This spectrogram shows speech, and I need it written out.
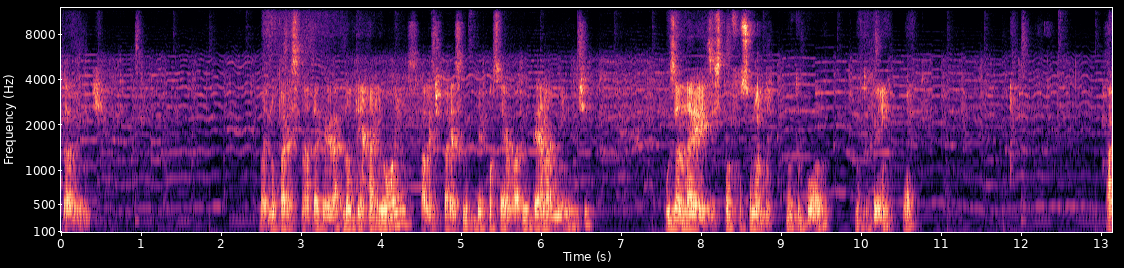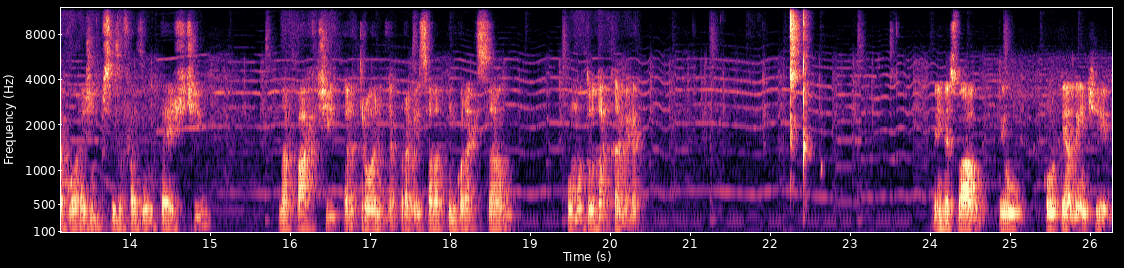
da lente. Mas não parece nada grave, não tem ranhões, a lente parece muito bem conservada internamente. Os anéis estão funcionando muito bom, muito bem. Né? Agora a gente precisa fazer um teste na parte eletrônica para ver se ela tem conexão com o motor da câmera. Bem pessoal, eu coloquei a lente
